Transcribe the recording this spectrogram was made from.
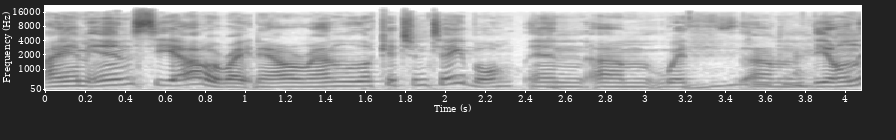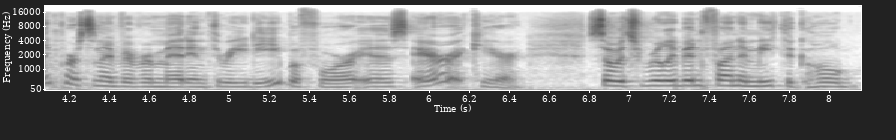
I am in Seattle right now around the little kitchen table, and um, with um, the only person I've ever met in 3D before is Eric here. So it's really been fun to meet the whole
